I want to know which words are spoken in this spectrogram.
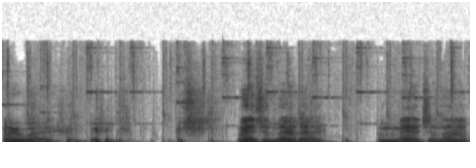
no way. Imagine that, eh? Imagine that.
